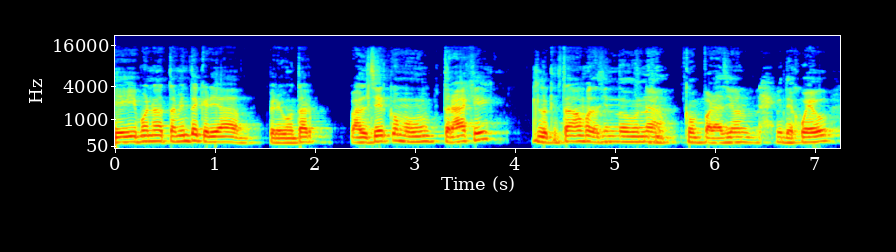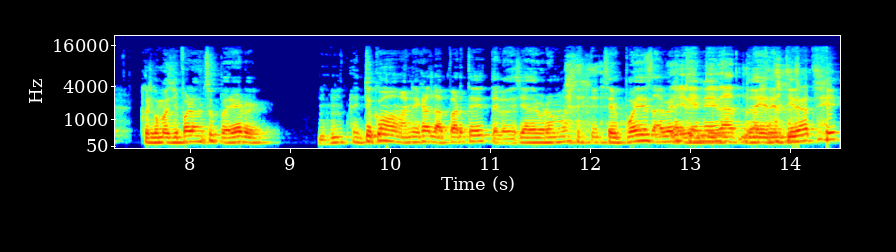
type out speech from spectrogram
Y ahí, bueno, también te quería preguntar, al ser como un traje, lo que estábamos haciendo una comparación de juego, pues como si fuera un superhéroe. Ujú. ¿Y tú cómo manejas la parte? Te lo decía de broma. ¿Se puede saber La quién identidad, es? ¿no? La identidad, sí.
